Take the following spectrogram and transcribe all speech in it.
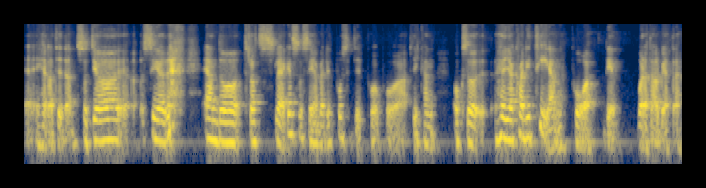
eh, hela tiden. Så att jag ser ändå, trots läget, så ser jag väldigt positivt på, på att vi kan också höja kvaliteten på det, vårt arbete.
